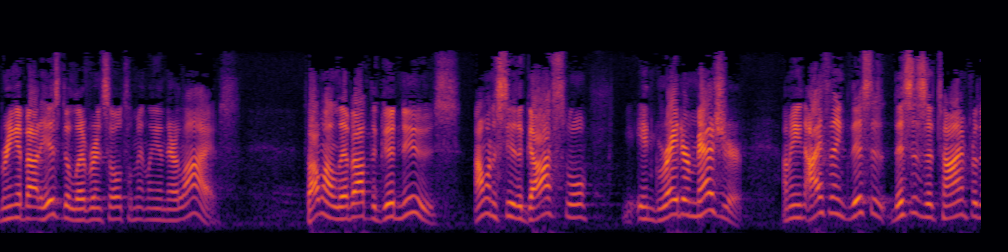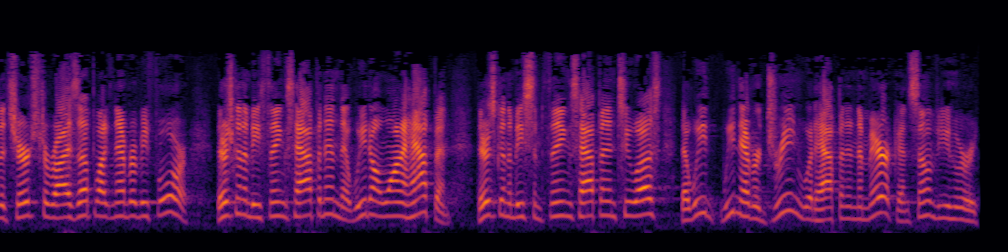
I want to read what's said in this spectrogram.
bring about His deliverance ultimately in their lives. So I want to live out the good news. I want to see the gospel in greater measure. I mean, I think this is, this is a time for the church to rise up like never before. There's going to be things happening that we don't want to happen. There's going to be some things happening to us that we, we never dreamed would happen in America. And some of you who are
